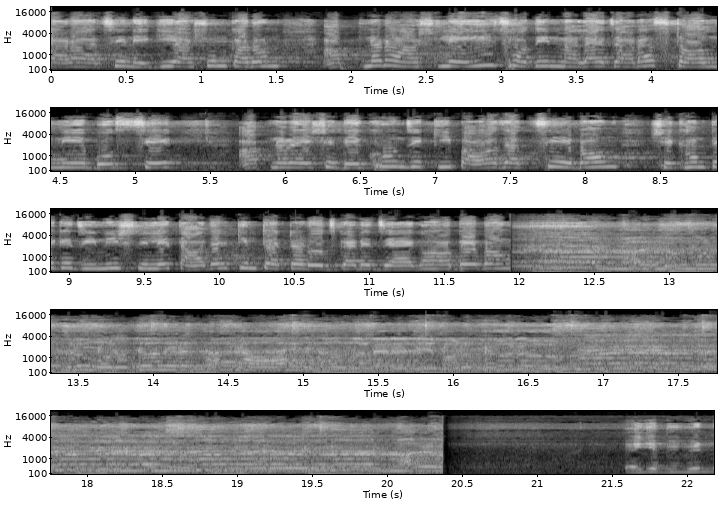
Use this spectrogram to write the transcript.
যারা আছেন এগিয়ে আসুন, কারণ আপনারা আসলে এই ছদিন মেলায় যারা স্টল নিয়ে বসছে, আপনারা এসে দেখুন যে কি পাওয়া যাচ্ছে এবং সেখান থেকে জিনিস নিলে তাদের কিন্তু একটা রোজগারের জায়গা হবে এবং এই যে বিভিন্ন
